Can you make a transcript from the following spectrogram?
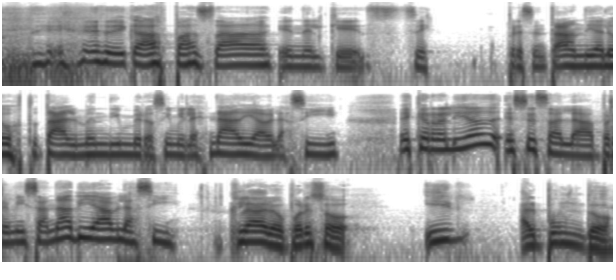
de décadas pasadas, en el que se presentaban diálogos totalmente inverosímiles. Nadie habla así. Es que en realidad es esa la premisa. Nadie habla así. Claro, por eso, ir al punto.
